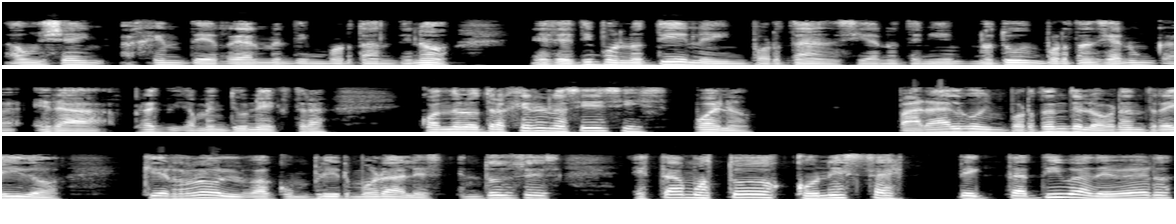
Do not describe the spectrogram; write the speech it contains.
a un Shane, a gente realmente importante. No, este tipo no tiene importancia, no, tenía, no tuvo importancia nunca, era prácticamente un extra. Cuando lo trajeron así decís, bueno, para algo importante lo habrán traído. ¿Qué rol va a cumplir Morales? Entonces, estamos todos con esa expectativa de ver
